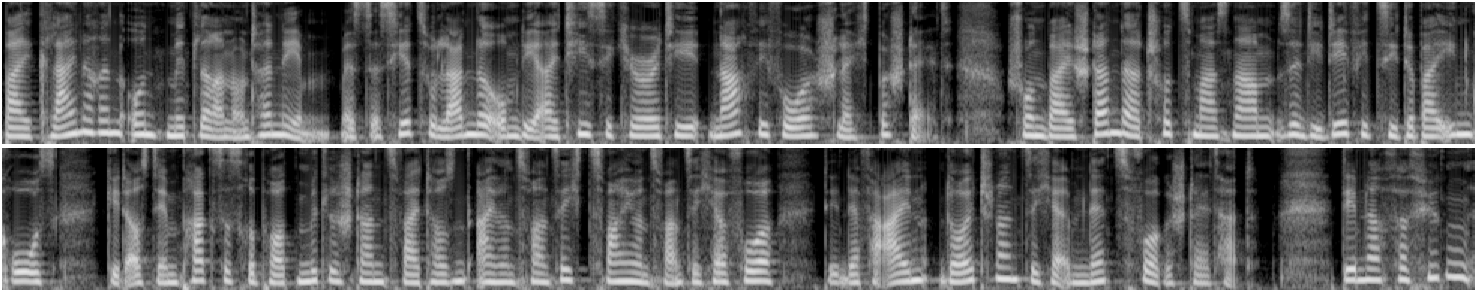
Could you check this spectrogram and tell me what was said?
Bei kleineren und mittleren Unternehmen ist es hierzulande um die IT-Security nach wie vor schlecht bestellt. Schon bei Standardschutzmaßnahmen sind die Defizite bei ihnen groß, geht aus dem Praxisreport Mittelstand 2021-22 hervor, den der Verein Deutschland sicher im Netz vorgestellt hat. Demnach verfügen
